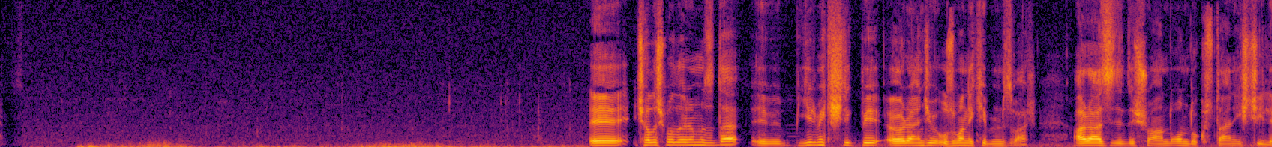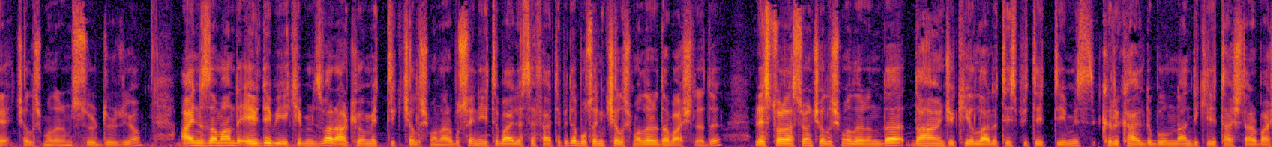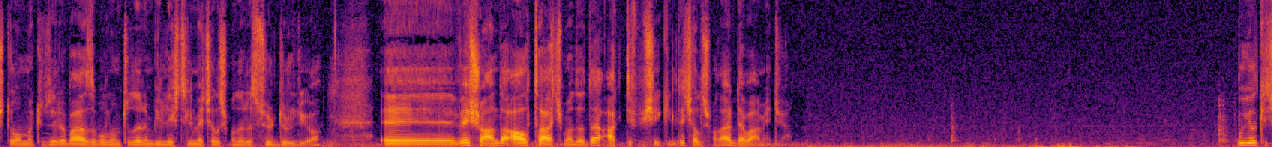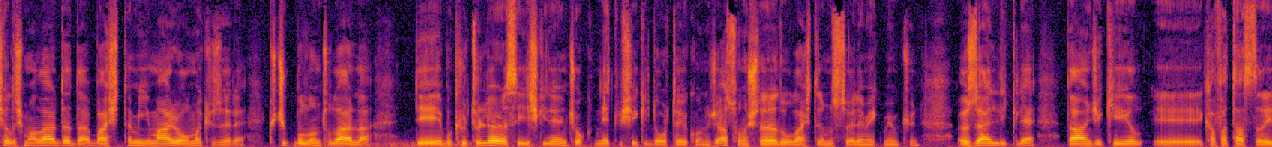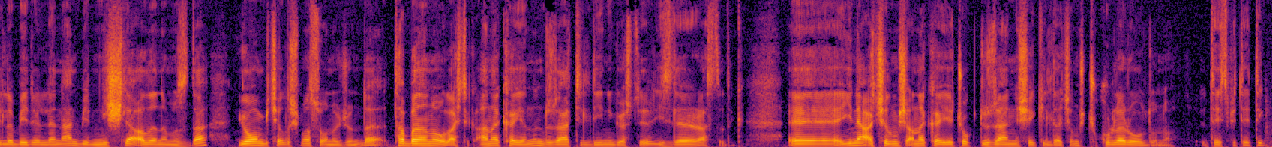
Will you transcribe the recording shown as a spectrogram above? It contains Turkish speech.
Ee, çalışmalarımızda e, 20 kişilik bir öğrenci ve uzman ekibimiz var. Arazide de şu anda 19 tane işçiyle çalışmalarımız sürdürülüyor. Aynı zamanda evde bir ekibimiz var. Arkeometrik çalışmalar. Bu sene itibariyle Sefertepe'de botanik çalışmaları da başladı. Restorasyon çalışmalarında daha önceki yıllarda tespit ettiğimiz kırık halde bulunan dikili taşlar başta olmak üzere bazı buluntuların birleştirilme çalışmaları sürdürülüyor. Ee, ve şu anda 6 açmada da aktif bir şekilde çalışmalar devam ediyor. Bu yılki çalışmalarda da başta mimari olmak üzere küçük buluntularla bu kültürler arası ilişkilerin çok net bir şekilde ortaya konacağı sonuçlara da ulaştığımızı söylemek mümkün. Özellikle daha önceki yıl e, kafa taslarıyla belirlenen bir nişli alanımızda yoğun bir çalışma sonucunda tabanına ulaştık. Ana kayanın düzeltildiğini gösterir izlere rastladık. E, yine açılmış ana kayaya çok düzenli şekilde açılmış çukurlar olduğunu tespit ettik.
